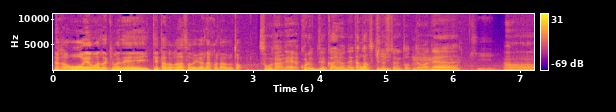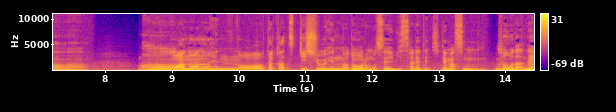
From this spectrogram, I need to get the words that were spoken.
だから大山崎まで行ってたのが、それがなくなると。そうだね、これでかいよね、高槻の人にとっては大ね。きい。うん。まあ、もうあの、あの辺の高槻周辺の道路も整備されてきてますもん。そうだね、う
